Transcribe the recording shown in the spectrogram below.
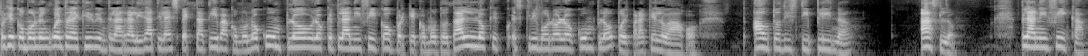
Porque como no encuentro el equilibrio entre la realidad y la expectativa, como no cumplo lo que planifico, porque como total lo que escribo no lo cumplo, pues ¿para qué lo hago? Autodisciplina. Hazlo. Planifica.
